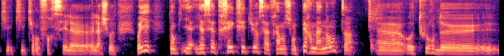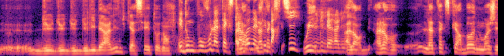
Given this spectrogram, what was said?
qui, qui, ont forcé la chose. Vous voyez, donc il y, a cette réécriture, cette réinvention permanente euh, autour de, du, du, libéralisme qui est assez étonnante. Et donc pour vous, la taxe carbone, elle fait partie du libéralisme alors, alors, euh, la taxe carbone, moi, je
